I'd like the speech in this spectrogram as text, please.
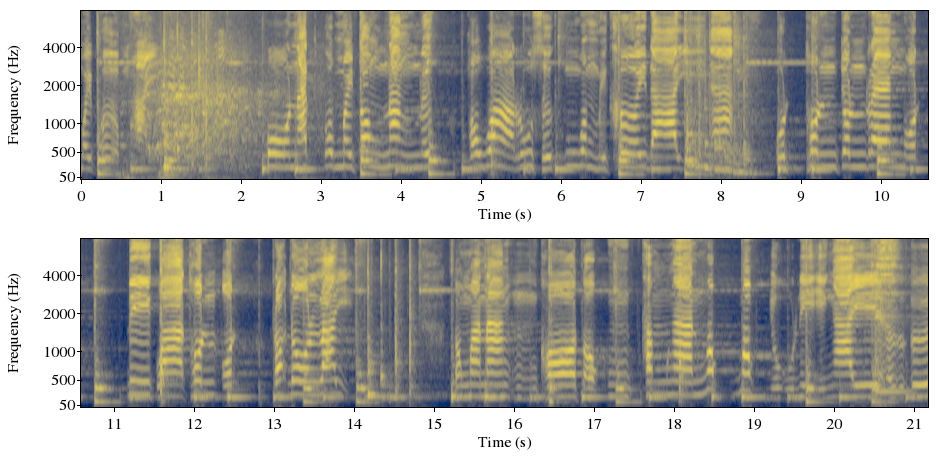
ไม่เพิ่มให้ โบนัสก็ไม่ต้องนั่งนึก เพราะว่ารู้สึกว่าไม่เคยได้อะอดทนจนแรงหมด ดีกว่าทนอด เพราะโดนไล่ ต้องมานั่งคอตกทำงานงกงกอยู่นี่ไงเออเออ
